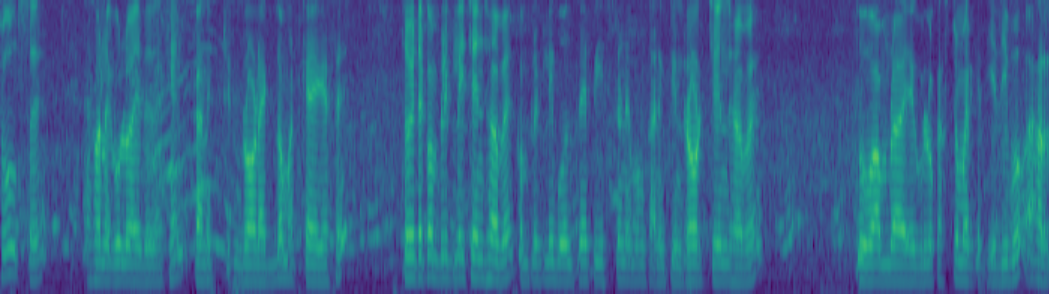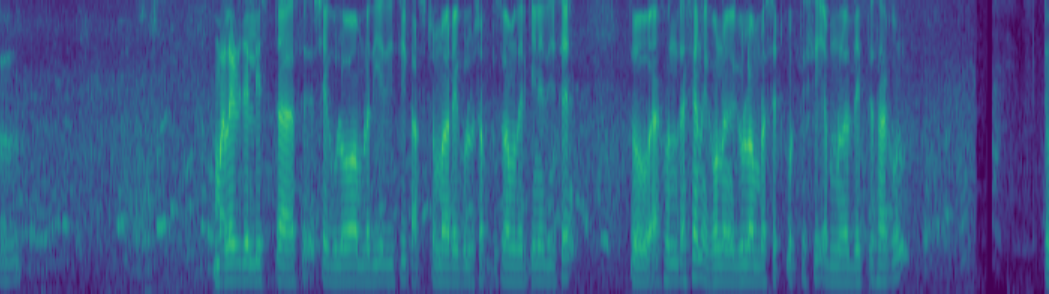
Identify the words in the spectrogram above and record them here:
চলছে। এখন এগুলো এদের দেখেন কানেক্টিং রড একদম আটকায় গেছে। তো এটা কমপ্লিটলি চেঞ্জ হবে কমপ্লিটলি বলতে পিস্টন এবং কানেক্টিং রড চেঞ্জ হবে। তো আমরা এগুলো কাস্টমারকে দিয়ে দিব, আর মালের যে লিস্টটা আছে, সেগুলো আমরা দিয়ে দিয়েছি। কাস্টমার এগুলো সব কিছু আমাদের কিনে দিয়েছে। তো এখন দেখেন, এখন এগুলো আমরা সেট করতেছি। আপনারা দেখতে থাকুন। তো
